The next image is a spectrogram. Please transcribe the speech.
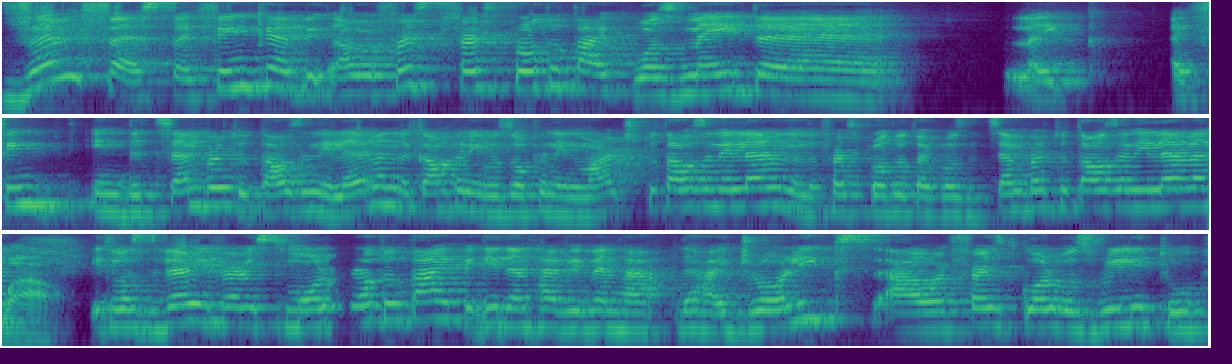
Very fast. I think uh, our first first prototype was made uh, like I think in December 2011, the company was open in March 2011, and the first prototype was December 2011. Wow. It was very, very small prototype. It didn't have even the hydraulics. Our first goal was really to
